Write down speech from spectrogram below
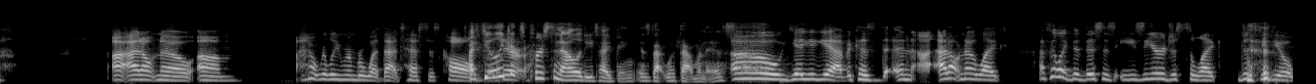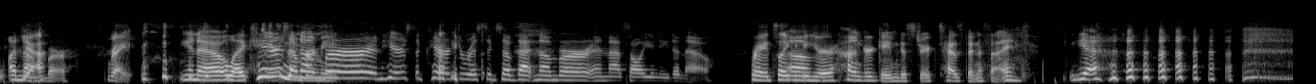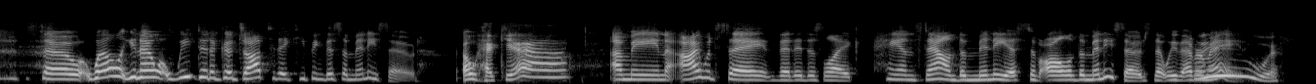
I, I don't know um i don't really remember what that test is called I feel like it's personality typing. Is that what that one is? oh yeah yeah yeah because th- and I, I don't know like i feel like that this is easier just to like just give you a, a Yeah. number right. you know like here's a number number me. and here's the characteristics of that number and that's all you need to know Right. It's like Um, your Hunger Game district has been assigned. Yeah. so, well, you know, we did a good job today keeping this a mini-sode. Oh heck yeah. I mean, I would say that it is like hands down the miniest of all of the mini-sodes that we've ever made.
